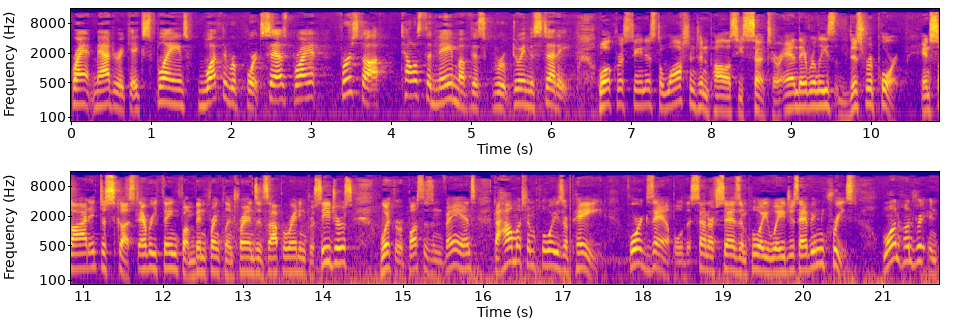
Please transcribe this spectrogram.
Bryant Madrick explains what the report says. Bryant, first off, tell us the name of this group doing the study. Well, Christine, it's the Washington Policy Center, and they released this report. Inside, it discussed everything from Ben Franklin Transit's operating procedures with their buses and vans to how much employees are paid. For example, the center says employee wages have increased 120%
